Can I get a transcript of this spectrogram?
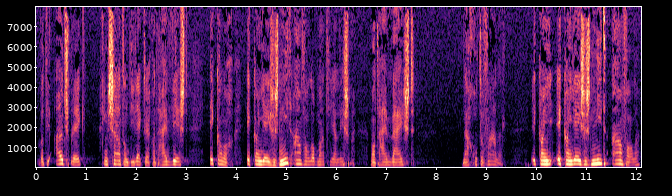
wat hij uitspreekt, ging Satan direct weg. Want hij wist, ik kan, nog, ik kan Jezus niet aanvallen op materialisme. Want hij wijst naar God de Vader. Ik kan, ik kan Jezus niet aanvallen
